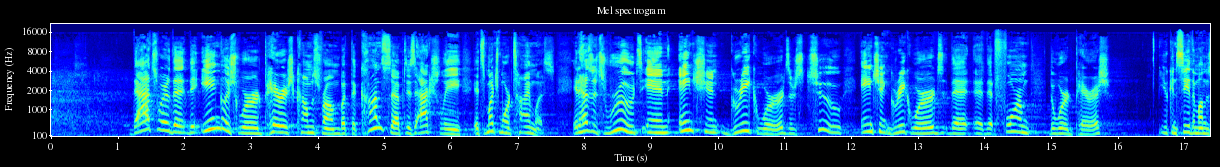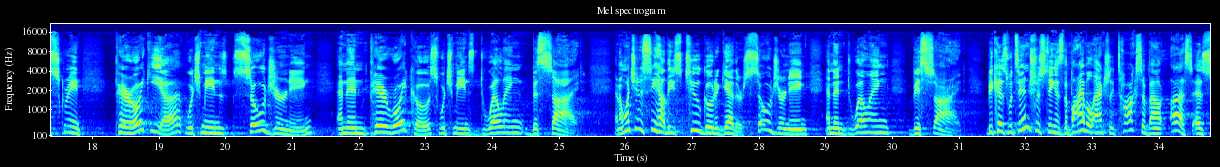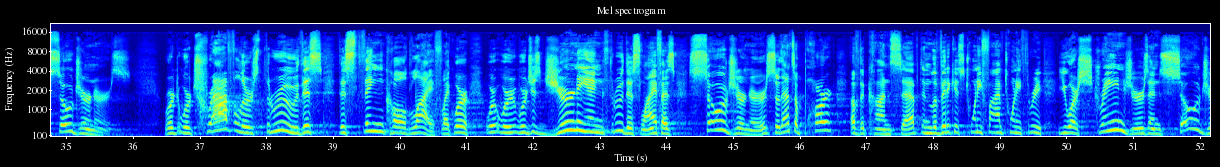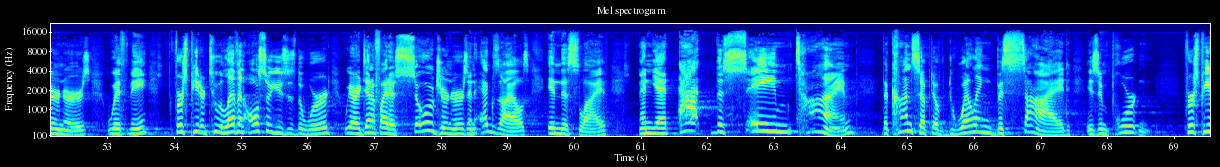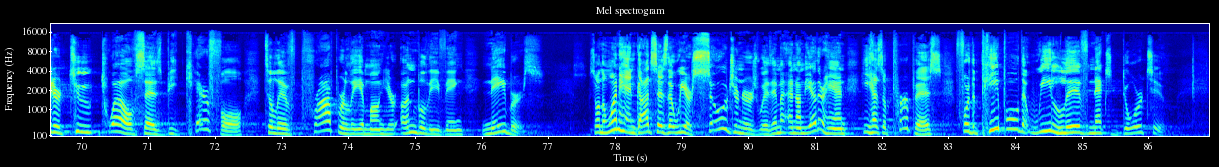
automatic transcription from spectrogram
that's where the, the English word parish comes from, but the concept is actually, it's much more timeless. It has its roots in ancient Greek words. There's two ancient Greek words that, uh, that form the word parish. You can see them on the screen. Paroikia, which means sojourning, and then paroikos, which means dwelling beside. And I want you to see how these two go together sojourning and then dwelling beside. Because what's interesting is the Bible actually talks about us as sojourners. We're, we're travelers through this, this thing called life. Like we're, we're, we're, we're just journeying through this life as sojourners. So that's a part of the concept. In Leviticus 25 23, you are strangers and sojourners with me. 1 Peter 2:11 also uses the word we are identified as sojourners and exiles in this life and yet at the same time the concept of dwelling beside is important. 1 Peter 2:12 says, "Be careful to live properly among your unbelieving neighbors." So on the one hand, God says that we are sojourners with him, and on the other hand, he has a purpose for the people that we live next door to.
